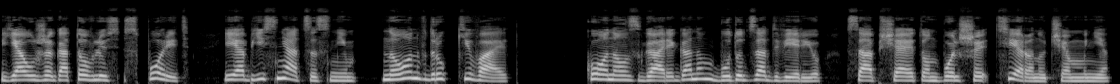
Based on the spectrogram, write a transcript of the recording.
Я уже готовлюсь спорить и объясняться с ним, но он вдруг кивает. Коннелл с Гарриганом будут за дверью, сообщает он больше Терану, чем мне.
